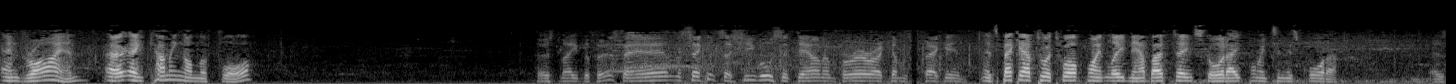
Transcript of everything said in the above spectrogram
and Ryan, uh, and coming on the floor. Hurst made the first and the second, so she will sit down and Pereira comes back in. It's back out to a 12-point lead now. Both teams scored eight points in this quarter. As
